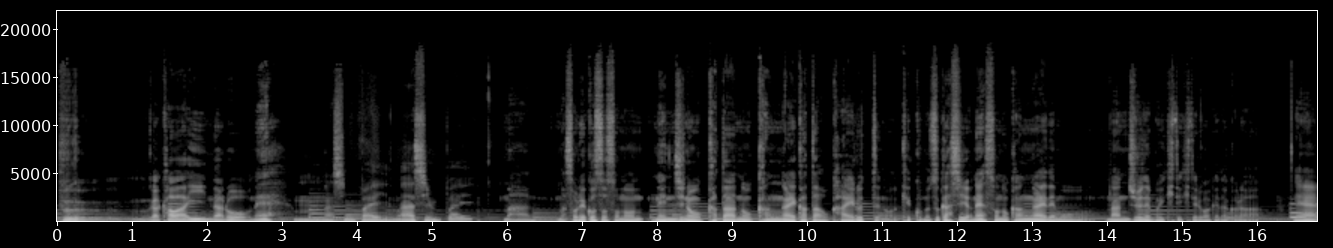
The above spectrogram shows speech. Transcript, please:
プが可愛いんだろうね。うんまあ心配。まあ心配。まあ、まあそれこそその年次の方の考え方を変えるっていうのは結構難しいよね。その考えでも何十年も生きてきてるわけだから。ね。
